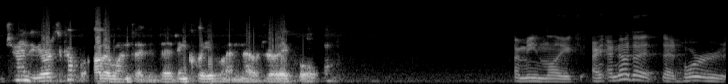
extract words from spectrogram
I'm trying to. There was a couple other ones I did in Cleveland that was really cool. I mean, like, I, I know that, that horror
